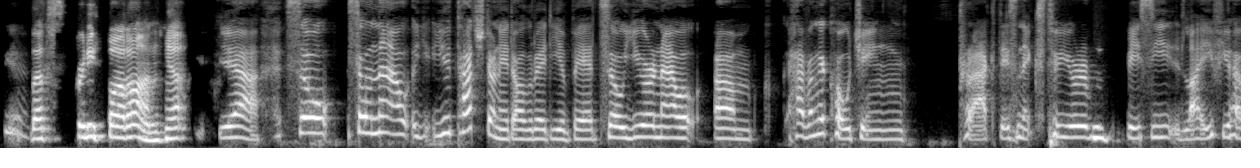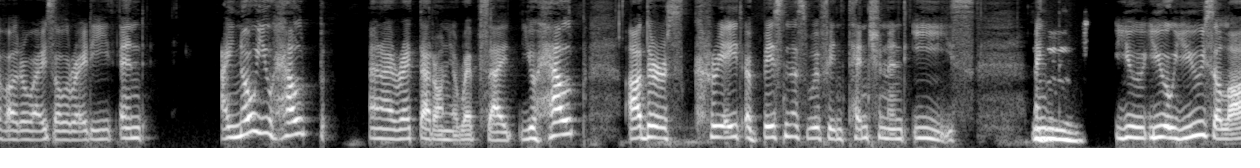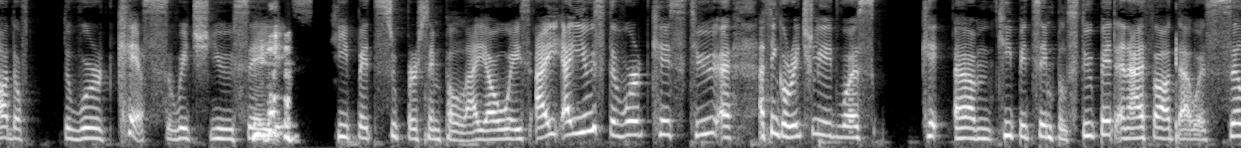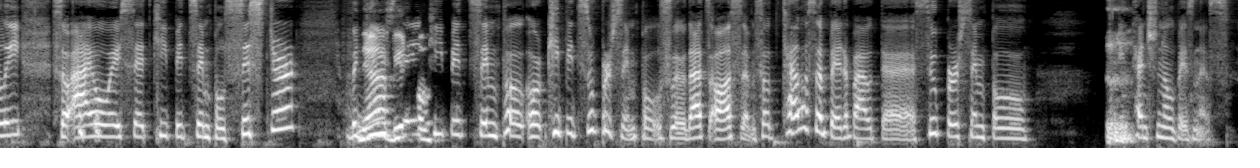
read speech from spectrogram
yeah. That's pretty spot on. Yeah. Yeah. So so now you touched on it already a bit. So you're now um, having a coaching practice next to your mm. busy life you have otherwise already and I know you help and I read that on your website. You help others create a business with intention and ease. And mm-hmm. you you use a lot of the word kiss which you say is keep it super simple. I always i i use the word kiss too. Uh, i think originally it was um, keep it simple stupid and i thought that was silly. So i always said keep it simple sister but yeah, you beautiful. say keep it simple or keep it super simple. So that's awesome. So tell us a bit about the super simple intentional business.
